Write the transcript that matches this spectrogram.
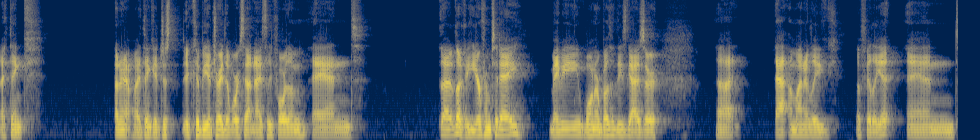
I think I don't know. I think it just it could be a trade that works out nicely for them. And uh, look, a year from today, maybe one or both of these guys are uh, at a minor league affiliate and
